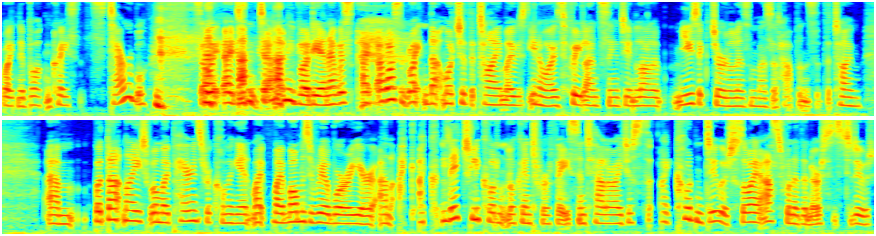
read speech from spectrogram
writing a book, and crazy, it's terrible. So I, I, didn't tell anybody, and I was I, I, wasn't writing that much at the time. I was, you know, I was freelancing, doing a lot of music journalism as it happens at the time. Um, but that night when my parents were coming in, my, my mom's a real worrier and I, I literally couldn't look into her face and tell her I just, I couldn't do it. So I asked one of the nurses to do it.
